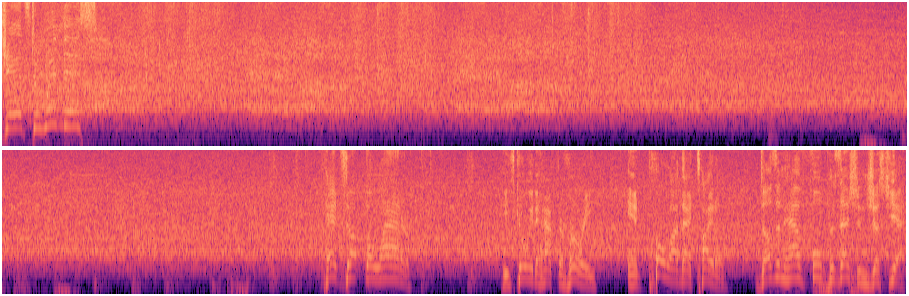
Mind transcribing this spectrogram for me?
chance to win this. Heads up the ladder. He's going to have to hurry and pull on that title. Doesn't have full possession just yet.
